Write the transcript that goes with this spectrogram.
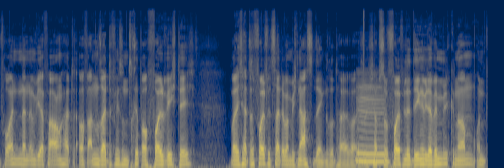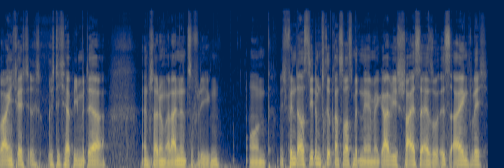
Freunden dann irgendwie Erfahrung hat. Aber auf der anderen Seite finde ich so einen Trip auch voll wichtig, weil ich hatte voll viel Zeit über mich nachzudenken so teilweise. Ich habe Mhm. so voll viele Dinge wieder mitgenommen und war eigentlich recht, richtig happy mit der Entscheidung, alleine zu fliegen. Und ich finde, aus jedem Trip kannst du was mitnehmen, egal wie scheiße er so ist eigentlich.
